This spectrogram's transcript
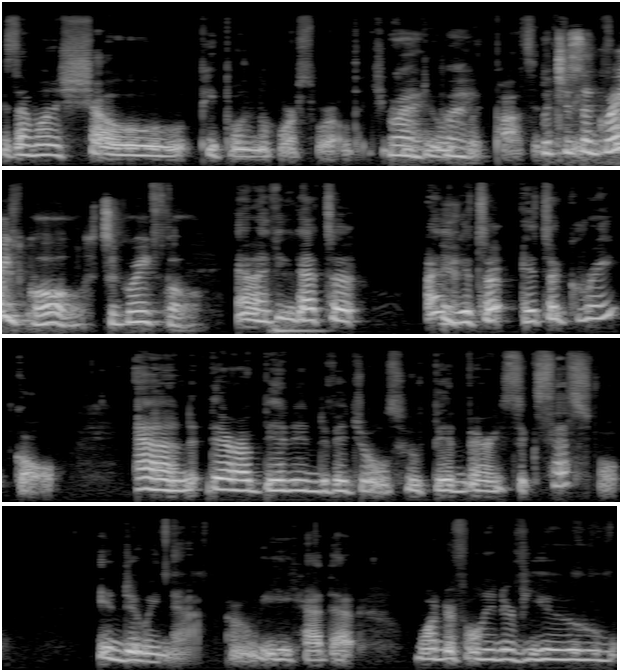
because I want to show people in the horse world that you can right, do right. it with positive. Which is a great goal. It's a great goal. And I think that's a I think yeah. it's a it's a great goal. And there have been individuals who've been very successful in doing that. I mean, we had that wonderful interview.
